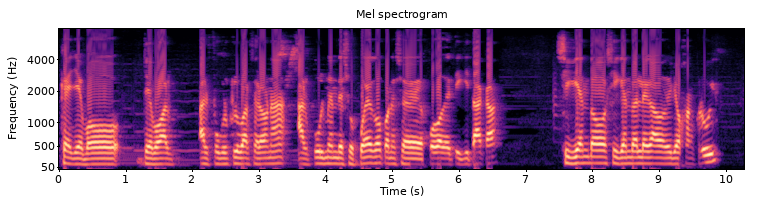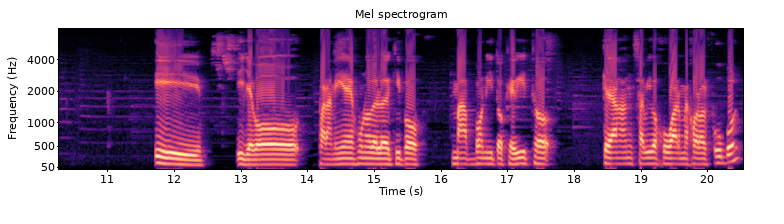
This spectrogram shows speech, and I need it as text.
que llevó, llevó al, al Fútbol Club Barcelona al culmen de su juego con ese juego de tiki-taka, siguiendo, siguiendo el legado de Johan Cruyff. Y, y llevó, para mí es uno de los equipos más bonitos que he visto que han sabido jugar mejor al fútbol.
